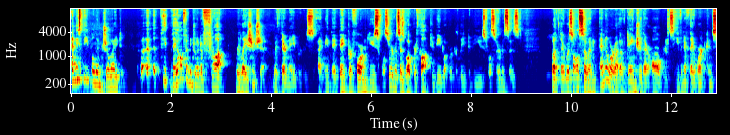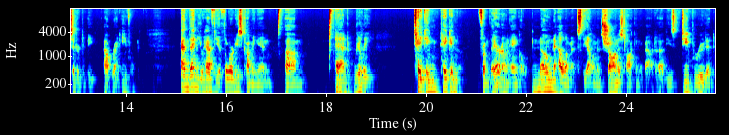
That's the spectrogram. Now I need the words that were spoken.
And these people enjoyed. Uh, they often enjoyed a fraught relationship with their neighbors. I mean, they, they performed useful services, what were thought to be, what were believed to be useful services but there was also an, an aura of danger there always, even if they weren't considered to be outright evil. And then you have the authorities coming in um, and really taking taking from their own angle known elements, the elements Sean is talking about, uh, these deep rooted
